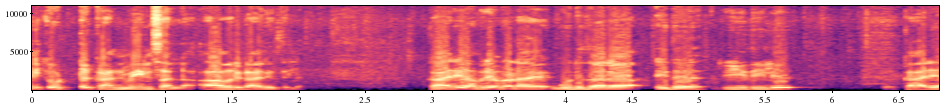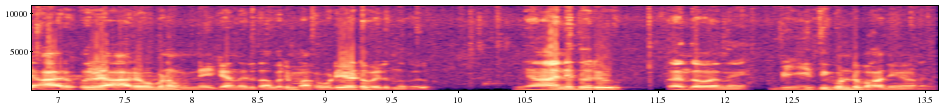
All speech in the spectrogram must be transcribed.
എനിക്ക് ഒട്ടും കൺവീൻസ് അല്ല ആ ഒരു കാര്യത്തിൽ കാര്യം അവരവരുടെ ഗുരുതര ഇത് രീതിയിൽ കാര്യം ആരോ ഒരു ആരോപണം ഉന്നയിക്കാൻ നേരത്ത് അവർ മറുപടിയായിട്ട് വരുന്നത് ഞാനിതൊരു എന്താ പറയുന്നത് ഭീതി കൊണ്ട് പറഞ്ഞതാണ്.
